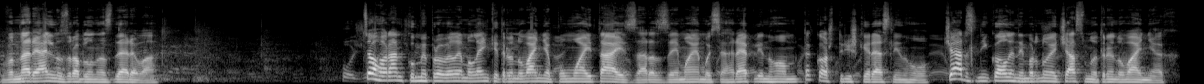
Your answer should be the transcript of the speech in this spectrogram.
Вона реально зроблена з дерева. Цього ранку ми провели маленькі тренування по Muay Зараз займаємося греплінгом, також трішки реслінгу. Чарльз ніколи не марнує часу на тренуваннях.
